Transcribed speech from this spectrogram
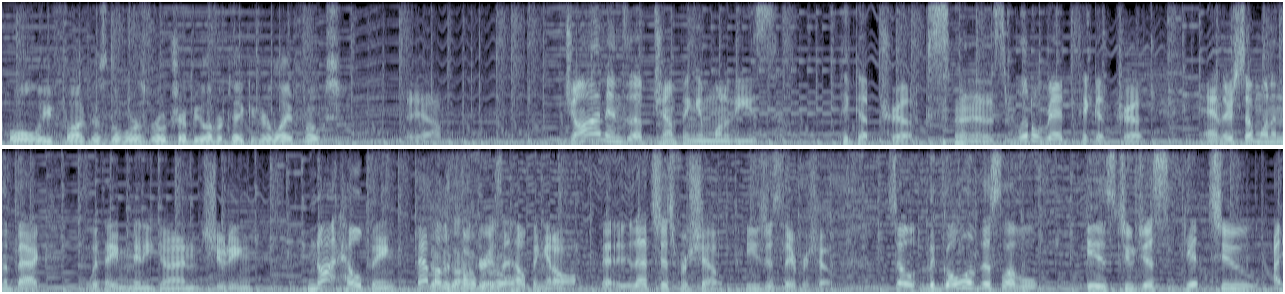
Holy fuck, this is the worst road trip you'll ever take in your life, folks. Yeah. John ends up jumping in one of these pickup trucks. this little red pickup truck. And there's someone in the back with a minigun shooting, not helping. That No, he's not helping motherfucker isn't helping at all. That's just for show. He's just there for show. So the goal of this level is to just get to. I,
